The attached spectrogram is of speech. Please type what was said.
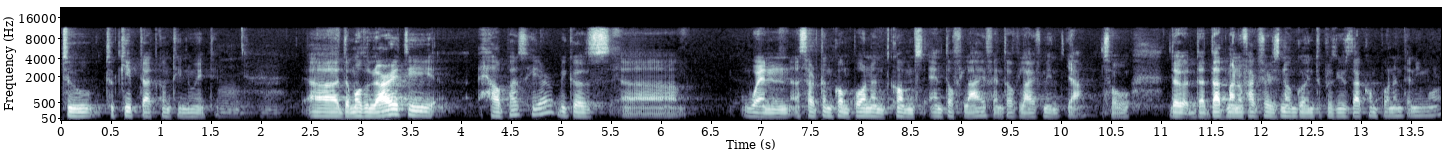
to, to keep that continuity. Mm. Uh, the modularity help us here because uh, when a certain component comes end of life, end of life means, yeah, so the, that that manufacturer is not going to produce that component anymore.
